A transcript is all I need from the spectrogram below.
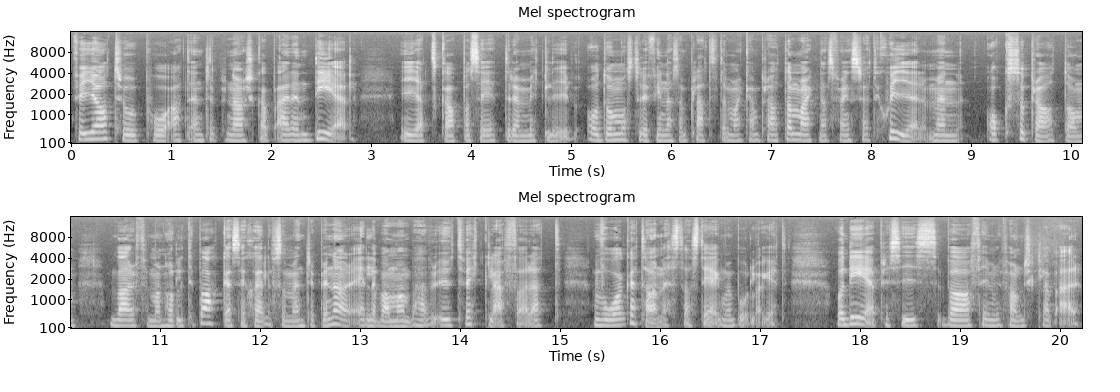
För jag tror på att entreprenörskap är en del i att skapa sig ett drömmigt liv. Och då måste det finnas en plats där man kan prata marknadsföringsstrategier men också prata om varför man håller tillbaka sig själv som entreprenör eller vad man behöver utveckla för att våga ta nästa steg med bolaget. Och det är precis vad Family Founders Club är.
